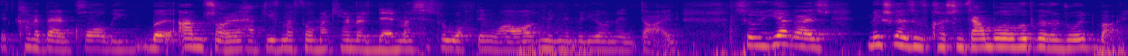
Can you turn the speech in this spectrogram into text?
it's kind of bad quality. But I'm sorry, I have to use my phone. My camera's dead. My sister walked in while I was making the video and it died. So yeah, guys, make sure you guys leave questions down below. Hope you guys enjoyed. Bye.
